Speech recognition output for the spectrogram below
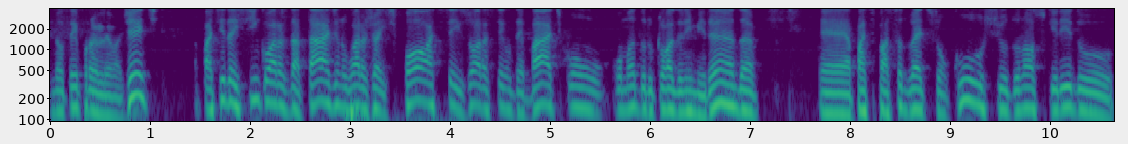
Não tem problema. Gente, a partir das 5 horas da tarde, no Guarujá Esporte, 6 horas tem um debate com o comando do Claudio Miranda, é, a participação do Edson Curcio, do nosso querido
